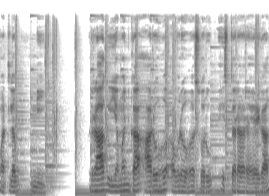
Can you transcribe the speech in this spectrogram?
मतलब नी। राग यमन का आरोह अवरोह स्वरूप इस तरह रहेगा।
